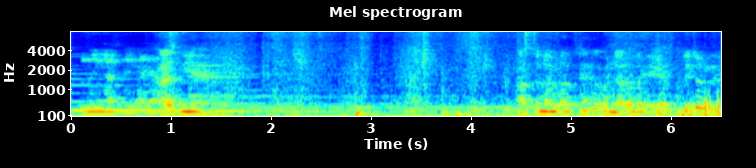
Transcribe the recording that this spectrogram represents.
नहीं आज नहीं आया। आज नहीं आया। आज तो नवरात्र है ना भंडारा लगेगा। लेटो लेटो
